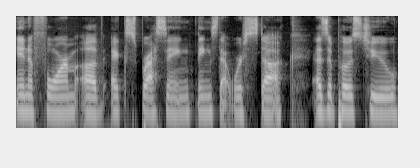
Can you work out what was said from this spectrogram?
in a form of expressing things that were stuck, as opposed to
